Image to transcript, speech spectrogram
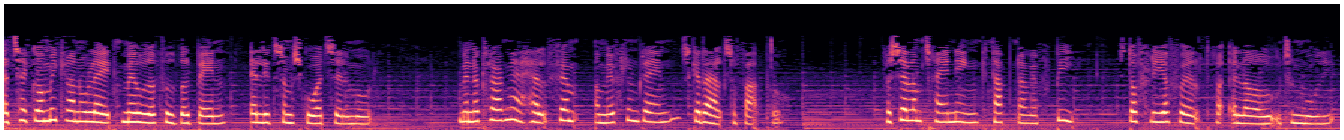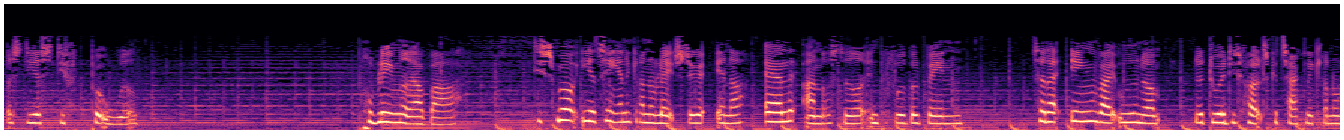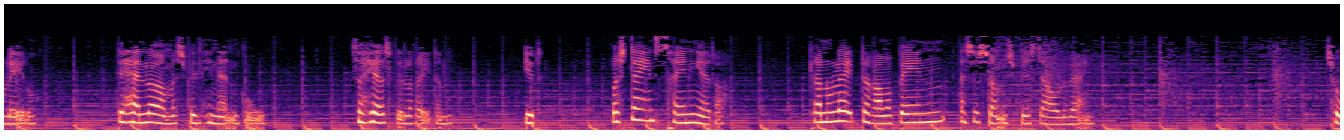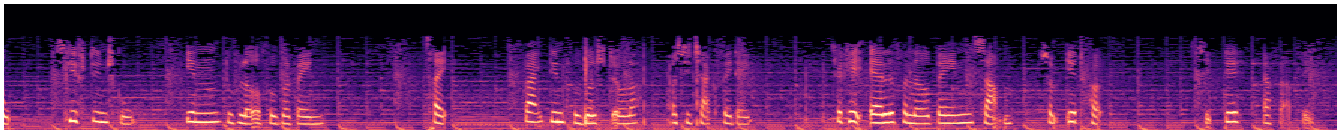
At tage gummigranulat med ud af fodboldbanen er lidt som at score et selvmål. Men når klokken er halv fem om eftermiddagen, skal der altså fart på. For selvom træningen knap nok er forbi, står flere forældre allerede utålmodige og stiger stift på uret. Problemet er bare, de små irriterende granulatstykker ender alle andre steder end på fodboldbanen, så der er ingen vej udenom, når du og dit hold skal takle granulatet. Det handler om at spille hinanden gode. Så her spiller reglerne. 1. Ryst dagens træning er der. Granulat, der rammer banen, er sæsonens bedste aflevering. 2. Skift dine sko, inden du forlader fodboldbanen. 3. Bank dine fodboldstøvler og sig tak for i dag. Så kan I alle forlade banen sammen som et hold. Se, det er færdigt.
